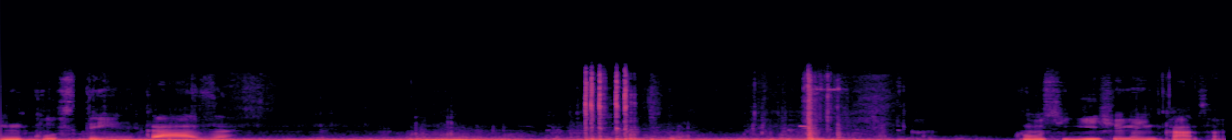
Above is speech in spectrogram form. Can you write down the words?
encostei em casa. Consegui chegar em casa.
